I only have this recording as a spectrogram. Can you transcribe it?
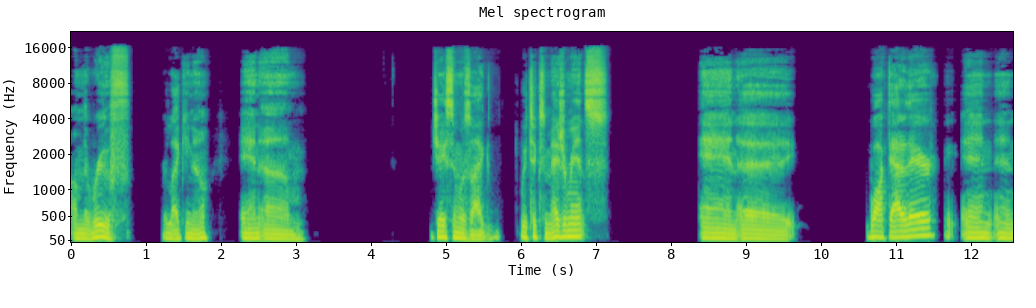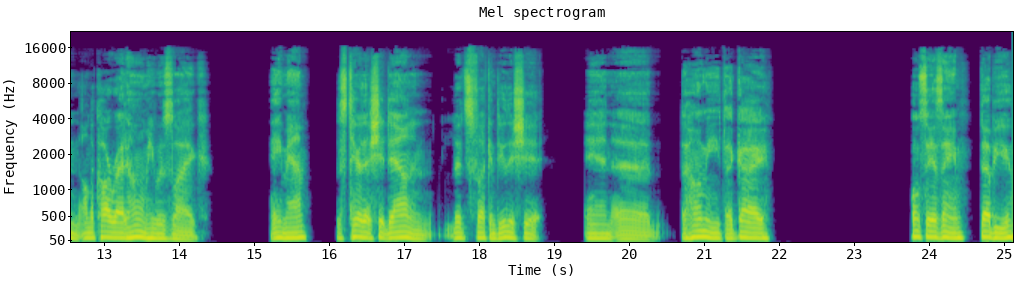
on the roof or like, you know, and, um, Jason was like, we took some measurements and, uh, walked out of there and and on the car ride home he was like hey man let's tear that shit down and let's fucking do this shit. And uh the homie that guy won't say his name w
